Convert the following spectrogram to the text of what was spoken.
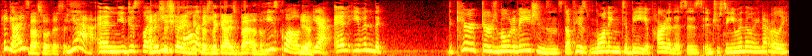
hey guys. That's what this is. Yeah, and you just like and it's a shame quality. because the guy's better than He's quality, Yeah. yeah. And even the the character's motivations and stuff, his wanting to be a part of this is interesting, even though he's not really.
